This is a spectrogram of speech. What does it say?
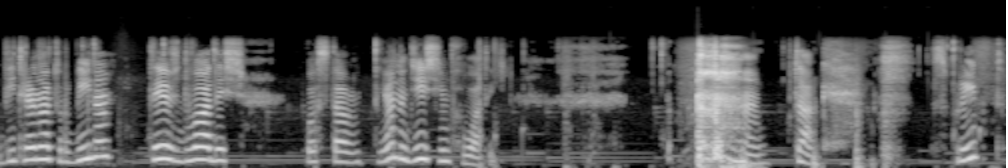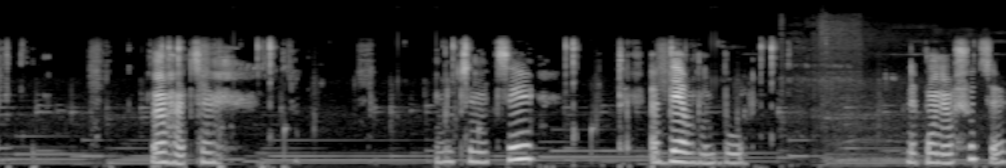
Вітряна турбіна. Теж два десь поставимо. Я надіюсь, їм хватить. так. Спринт. Ага, це. Ну, це не це. Так, а де воно було? Не поняв, що це?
